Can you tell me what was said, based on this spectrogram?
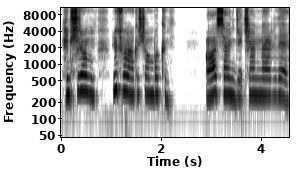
Hemşire hanım lütfen arkadaşlar bakın. Aa sen geçenlerde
